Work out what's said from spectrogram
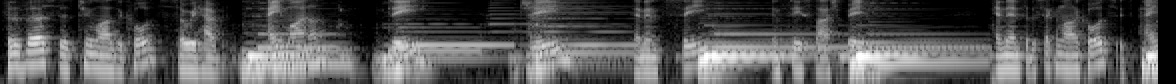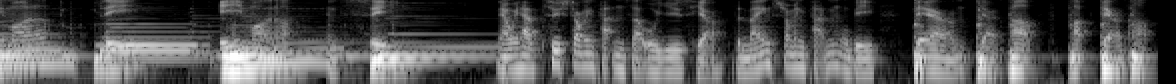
For the verse, there's two lines of chords. So we have A minor, D, G, and then C, and C slash B. And then for the second line of chords, it's A minor, D, E minor, and C. Now we have two strumming patterns that we'll use here. The main strumming pattern will be down, down, up, up, down, up.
